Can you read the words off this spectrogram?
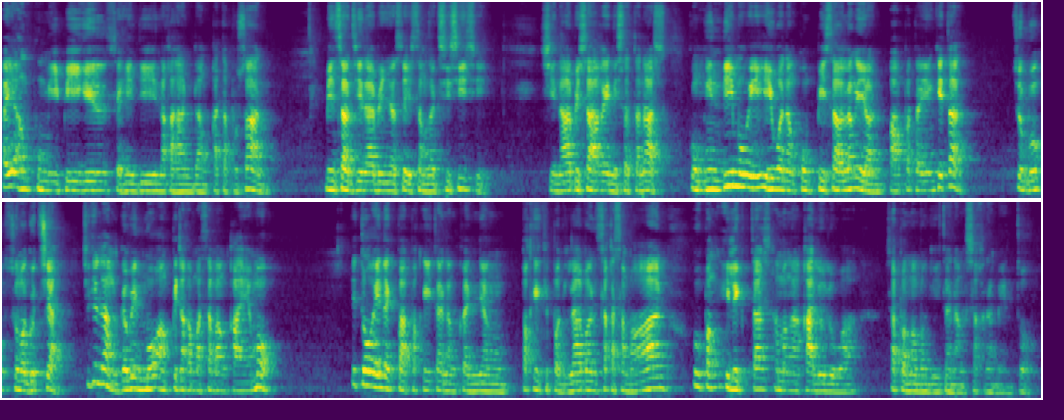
ay ang pumipigil sa hindi nakahandang katapusan. Minsan sinabi niya sa isang nagsisisi, Sinabi sa akin ni Satanas, kung hindi mo iiwan ang kumpisa lang yan, papatayin kita. Subok, sumagot siya. Sige lang, gawin mo ang pinakamasamang kaya mo. Ito ay nagpapakita ng kanyang pakikipaglaban sa kasamaan upang iligtas ang mga kaluluwa sa pamamagitan ng sakramento.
